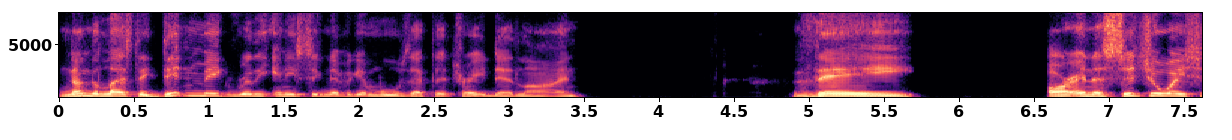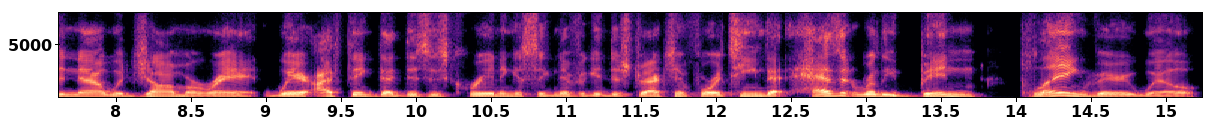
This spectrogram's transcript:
nonetheless, they didn't make really any significant moves at the trade deadline. They are in a situation now with Ja Morant where I think that this is creating a significant distraction for a team that hasn't really been playing very well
